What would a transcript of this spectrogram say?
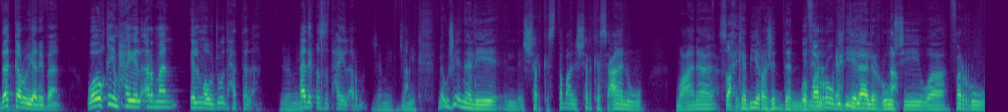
تذكروا يريفان وأقيم حي الأرمن الموجود حتى الآن. جميل. هذه قصة حي الأرمن. جميل نعم. جميل. لو جئنا للشركس طبعا الشركس عانوا معاناة صحيح. كبيرة جدا من وفروا. الاحتلال الروسي وفروا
